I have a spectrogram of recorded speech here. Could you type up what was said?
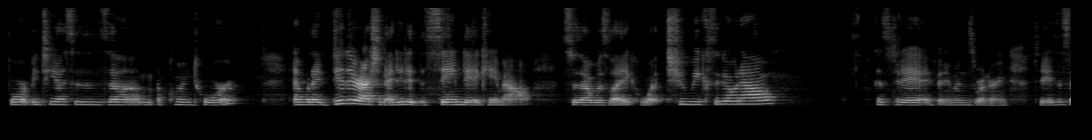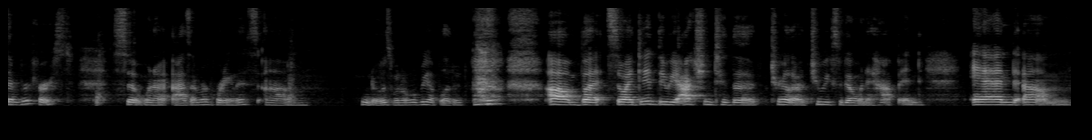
for BTS's um, upcoming tour. And when I did the reaction, I did it the same day it came out. So that was like, what, two weeks ago now? Because today, if anyone's wondering, today is December 1st. So when I, as I'm recording this, um, who knows when it will be uploaded. um, but so I did the reaction to the trailer two weeks ago when it happened. And um,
